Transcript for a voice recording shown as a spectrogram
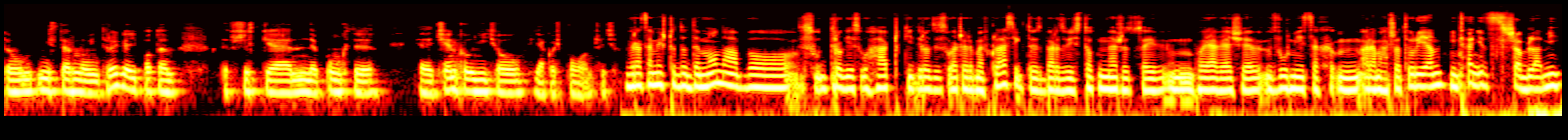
tę misterną intrygę i potem te wszystkie punkty cienką nicią jakoś połączyć. Wracam jeszcze do demona, bo drogie słuchaczki, drodzy słuchacze RMF Classic, to jest bardzo istotne, że tutaj mm, pojawia się w dwóch miejscach mm, Aram Hachaturian i taniec z szablami.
